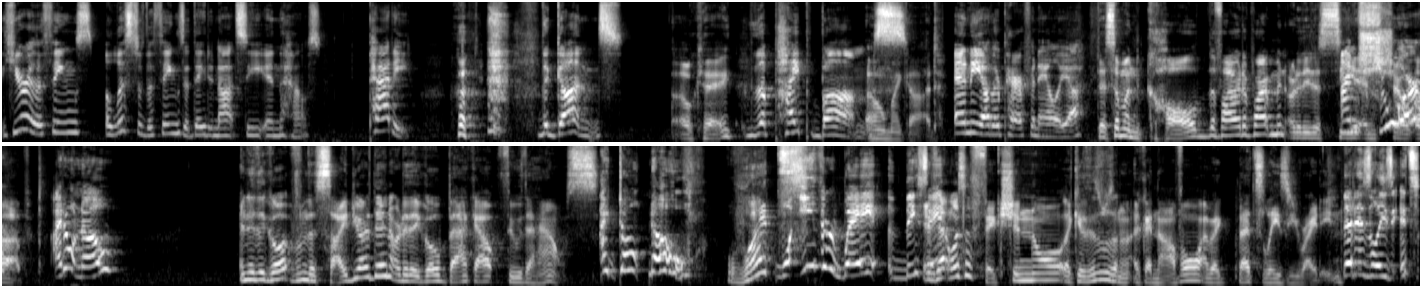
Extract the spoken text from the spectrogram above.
Here are the things, a list of the things that they did not see in the house. Patty, the guns, Okay. the pipe bombs. Oh my god. Any other paraphernalia. Did someone call the fire department or did they just see I'm it and sure. show up? I don't know. And did they go up from the side yard then or did they go back out through the house? I don't know. What? Well, either way, they say If that was a fictional, like if this was an, like a novel, I'm like, that's lazy writing. that is lazy. It's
